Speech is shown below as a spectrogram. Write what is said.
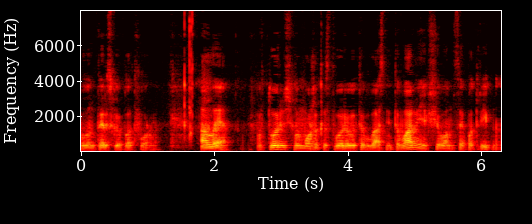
волонтерської платформи. Але, повторюсь, ви можете створювати власні товари, якщо вам це потрібно.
